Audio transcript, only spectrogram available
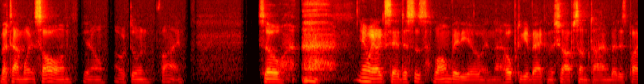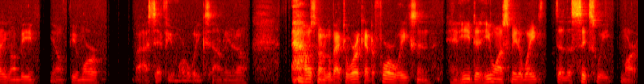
by the time I went and saw him, you know, I was doing fine. So, anyway, like I said, this is a long video, and I hope to get back in the shop sometime, but it's probably going to be, you know, a few more. I said a few more weeks. I don't even know. I was going to go back to work after four weeks, and and he did, he wants me to wait to the six week mark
